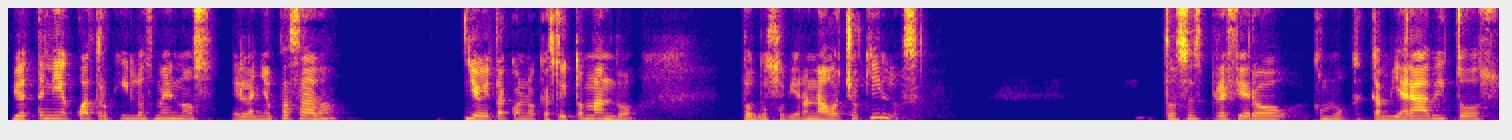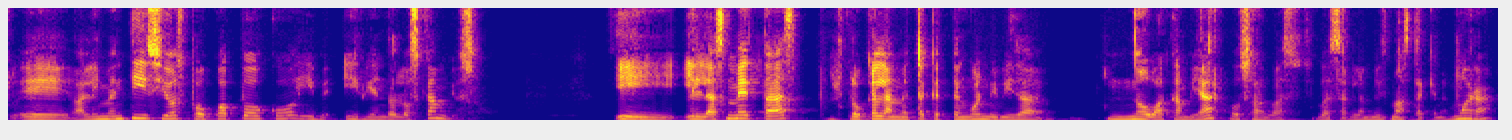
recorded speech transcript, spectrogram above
yo tenía cuatro kilos menos el año pasado y ahorita con lo que estoy tomando, pues me subieron a ocho kilos. Entonces prefiero como que cambiar hábitos eh, alimenticios poco a poco y ir viendo los cambios. Y, las metas, pues creo que la meta que tengo en mi vida no va a cambiar, o sea, va, a ser la misma hasta que me muera.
